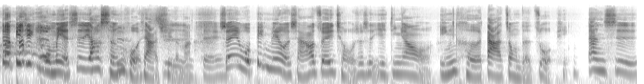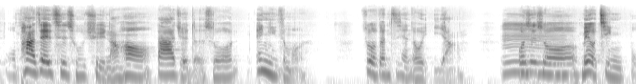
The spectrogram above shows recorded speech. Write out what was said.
对，毕竟我们也是要生活下去的嘛。对，所以我并没有想要追求，就是一定要迎合大众的作品。但是我怕这次出去，然后大家觉得说，哎，你怎么做跟之前都一样，嗯，或是说没有进步？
